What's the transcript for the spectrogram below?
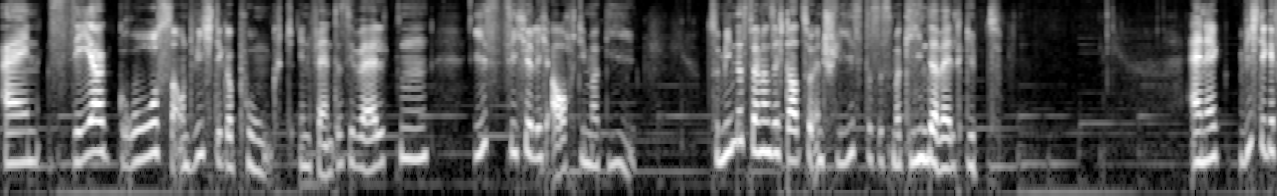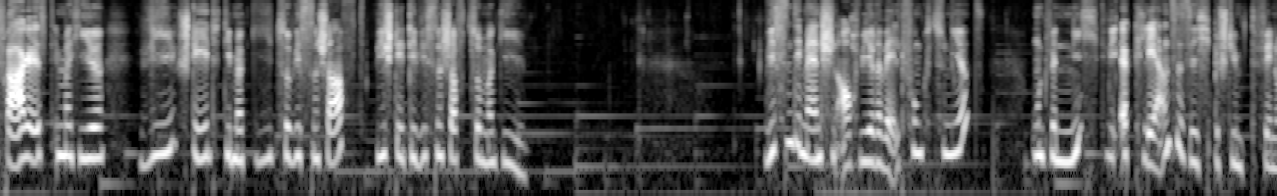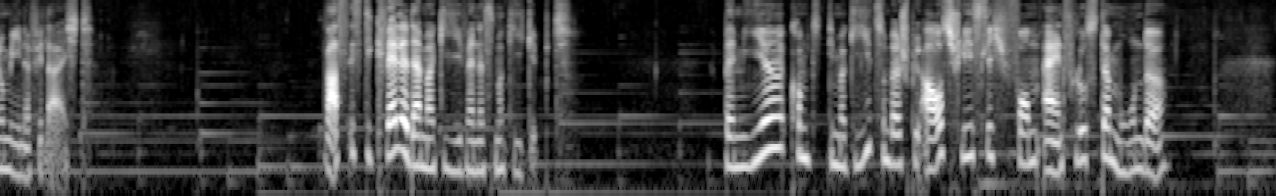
Ein sehr großer und wichtiger Punkt in Fantasy-Welten ist sicherlich auch die Magie. Zumindest wenn man sich dazu entschließt, dass es Magie in der Welt gibt. Eine wichtige Frage ist immer hier, wie steht die Magie zur Wissenschaft? Wie steht die Wissenschaft zur Magie? Wissen die Menschen auch, wie ihre Welt funktioniert? Und wenn nicht, wie erklären sie sich bestimmte Phänomene vielleicht? Was ist die Quelle der Magie, wenn es Magie gibt? Bei mir kommt die Magie zum Beispiel ausschließlich vom Einfluss der Monde.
